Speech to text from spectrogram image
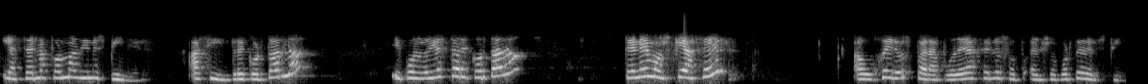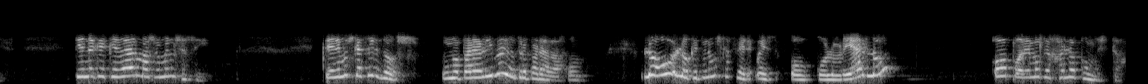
y hacer la forma de un spinner. Así, recortarla y cuando ya está recortada tenemos que hacer agujeros para poder hacer el soporte del spinner. Tiene que quedar más o menos así. Tenemos que hacer dos, uno para arriba y otro para abajo. Luego lo que tenemos que hacer es o colorearlo o podemos dejarlo como está.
